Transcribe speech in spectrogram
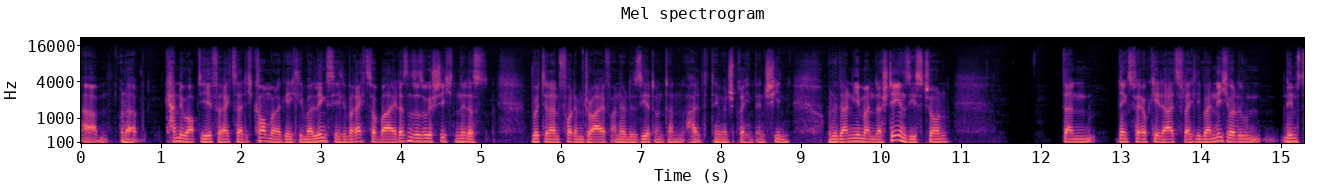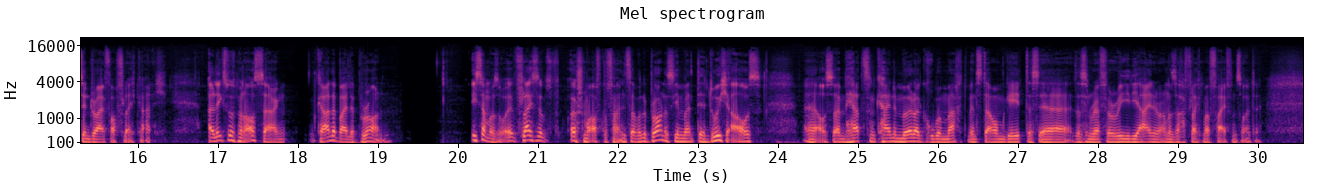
ähm, oder kann überhaupt die Hilfe rechtzeitig kommen oder gehe ich lieber links, gehe ich lieber rechts vorbei. Das sind so, so Geschichten, ne, das wird ja dann vor dem Drive analysiert und dann halt dementsprechend entschieden. Und wenn du dann jemanden da stehen siehst schon, dann denkst du, okay, da ist vielleicht lieber nicht oder du nimmst den Drive auch vielleicht gar nicht. Allerdings muss man auch sagen, gerade bei LeBron, ich sag mal so, vielleicht ist es euch schon mal aufgefallen, ist aber LeBron ist jemand, der durchaus äh, aus seinem Herzen keine Mördergrube macht, wenn es darum geht, dass er, dass ein Referee die eine oder andere Sache vielleicht mal pfeifen sollte.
